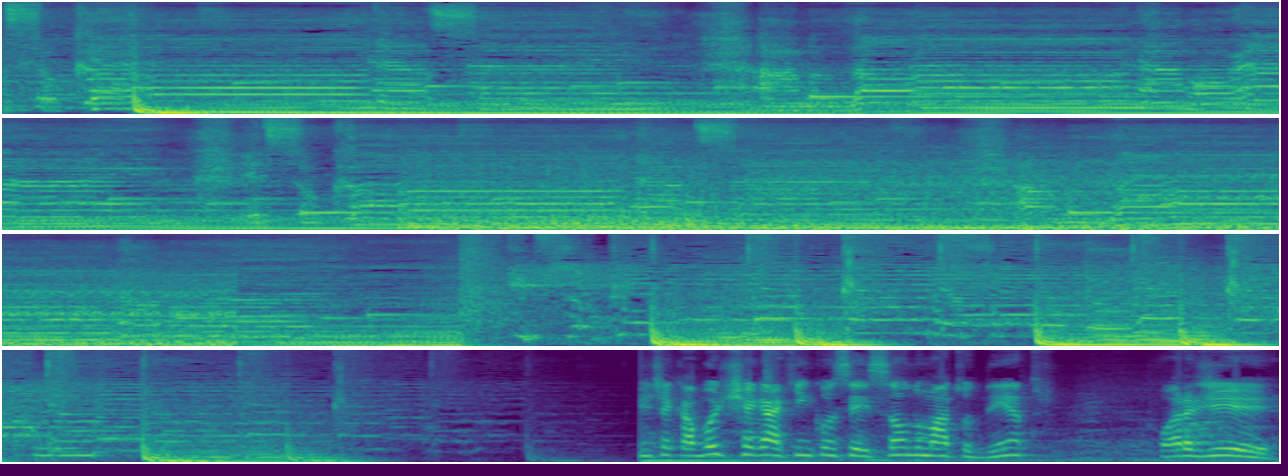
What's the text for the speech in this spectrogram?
It's so cold outside I'm alone, I'm alright. It's so cold outside. I'm alone, I'm alright. It's so cold. A gente acabou de chegar aqui em Conceição do Mato Dentro. Hora de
